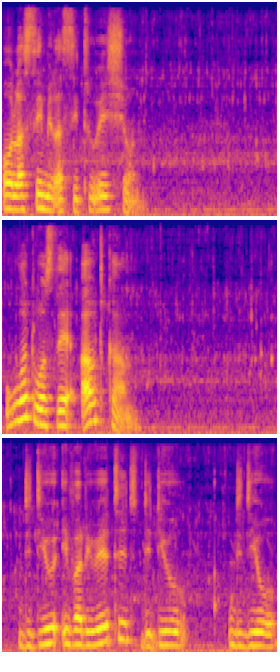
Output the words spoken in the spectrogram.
or a similar situation. What was the outcome? Did you evaluate it? Did you did you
